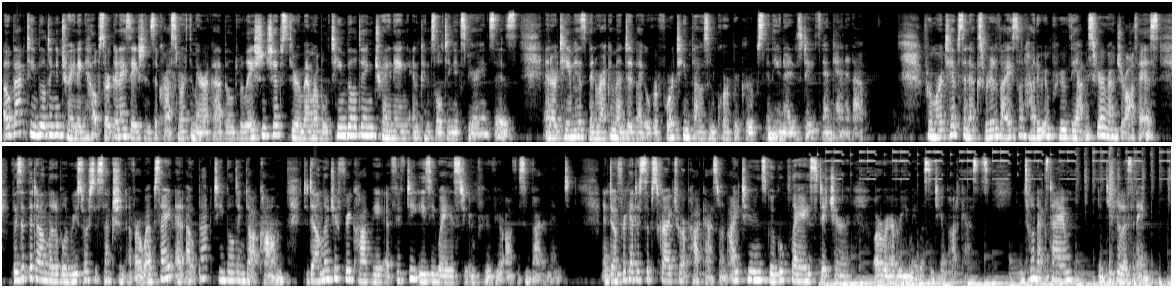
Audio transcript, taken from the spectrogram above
Outback Team Building and Training helps organizations across North America build relationships through memorable team building, training, and consulting experiences. And our team has been recommended by over 14,000 corporate groups in the United States and Canada. For more tips and expert advice on how to improve the atmosphere around your office, visit the downloadable resources section of our website at outbackteambuilding.com to download your free copy of 50 easy ways to improve your office environment. And don't forget to subscribe to our podcast on iTunes, Google Play, Stitcher, or wherever you may listen to your podcasts. Until next time, thank you for listening.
